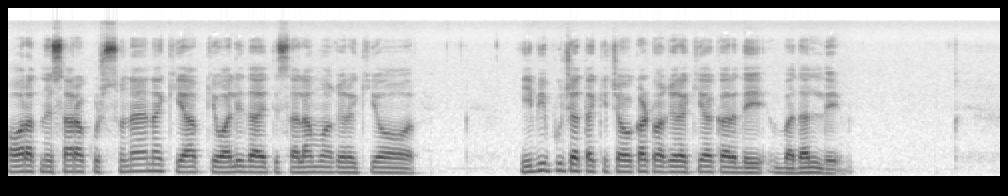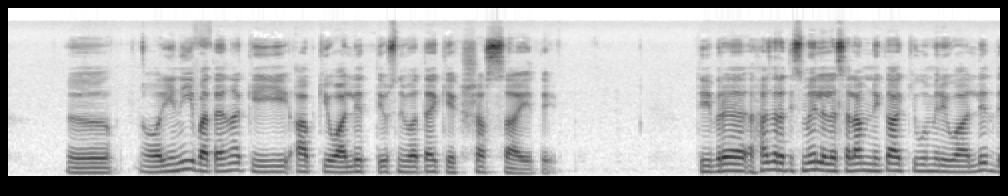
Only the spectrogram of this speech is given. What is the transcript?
عورت نے سارا کچھ سنایا نا کہ آپ کے والد آئے تھے، سلام وغیرہ کیا اور یہ بھی پوچھا تھا کہ چوکٹ وغیرہ کیا کر دے، بدل دے۔ اور یہ نہیں بتایا نا کہ یہ آپ کے والد تھے، اس نے بتایا کہ ایک شخص آئے تھے۔ تو حضرت اسماعیل علیہ السلام نے کہا کہ وہ میرے والد،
